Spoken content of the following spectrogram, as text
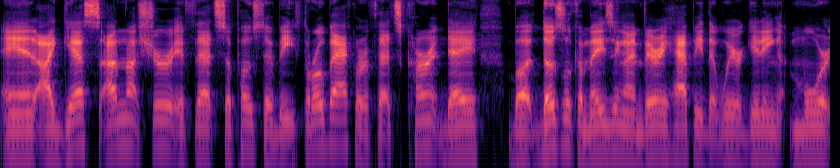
And I guess I'm not sure if that's supposed to be throwback or if that's current day, but those look amazing. I'm very happy that we're getting more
